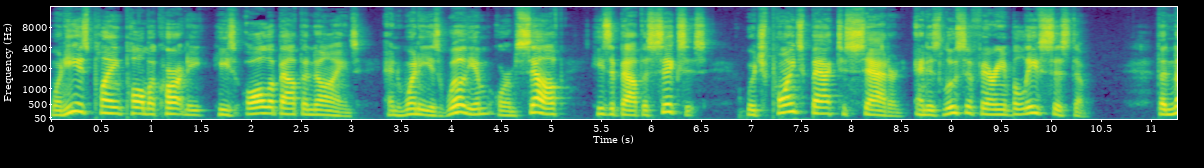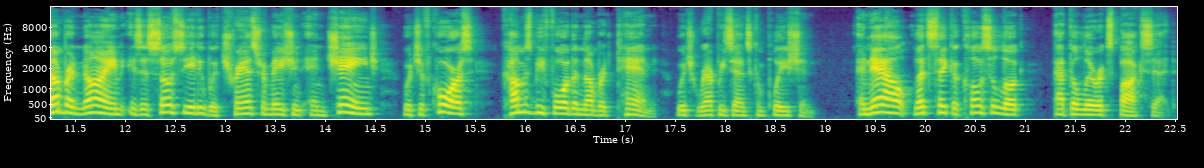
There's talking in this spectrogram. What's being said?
when he is playing Paul McCartney, he's all about the nines, and when he is William or himself, he's about the sixes, which points back to Saturn and his Luciferian belief system. The number 9 is associated with transformation and change, which of course comes before the number 10, which represents completion. And now let's take a closer look at the lyrics box set.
